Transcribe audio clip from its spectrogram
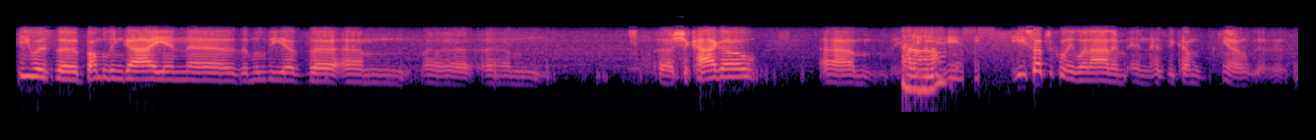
he was the bumbling guy in uh, the movie of uh, um, uh, um, uh, Chicago. Um, uh-huh. he, he, he subsequently went on and, and has become, you know, uh,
